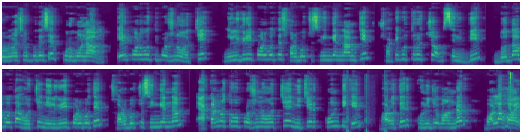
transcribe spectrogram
অরুণাচল প্রদেশের পূর্ব নাম। এর পরবর্তী প্রশ্ন হচ্ছে, নীলগিরি পর্বতের সর্বোচ্চ শৃঙ্গের নাম কি? সঠিক উত্তর হচ্ছে অপশন বি দোদাবোতা হচ্ছে নীলগিরি পর্বতের সর্বোচ্চ শৃঙ্গের নাম। একান্নতম প্রশ্ন হচ্ছে, নিচের কোনটিকে ভারতের খনিজ ভাণ্ডার বলা হয়।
